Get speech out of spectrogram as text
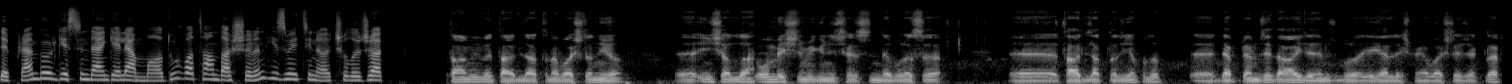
deprem bölgesinden gelen mağdur vatandaşların hizmetine açılacak. Tamir ve tadilatına başlanıyor. E, inşallah 15-20 gün içerisinde burası e, tadilatları yapılıp depremzede ailelerimiz buraya yerleşmeye başlayacaklar.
